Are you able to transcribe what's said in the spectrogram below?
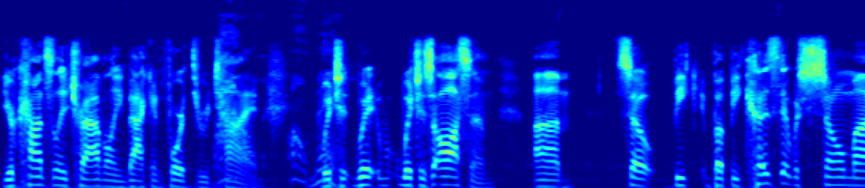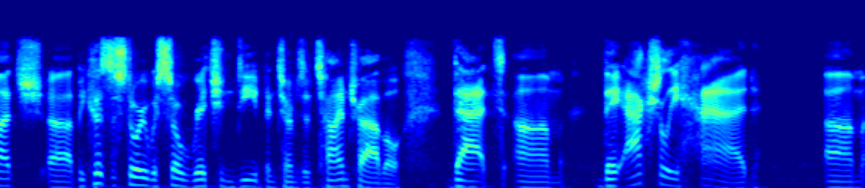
you're constantly traveling back and forth through time, Oh, which is which is awesome. Um, so, be, but because there was so much, uh, because the story was so rich and deep in terms of time travel, that um, they actually had um,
